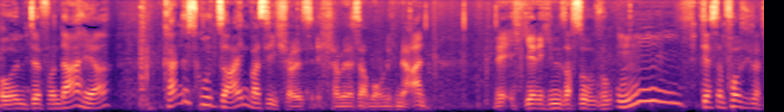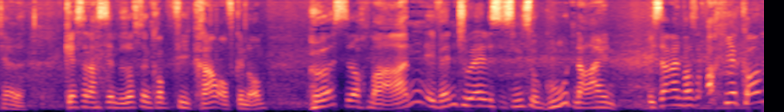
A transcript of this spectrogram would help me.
Und äh, von daher kann es gut sein, was ich, ich höre mir das aber auch nicht mehr an. Nee, ich gehe nicht hin und sag so, so mm, gestern Vorsicht Laterne. Gestern hast du im besoffenen Kopf viel Kram aufgenommen. Hörst du doch mal an, eventuell ist es nicht so gut. Nein, ich sage einfach so, ach hier komm,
